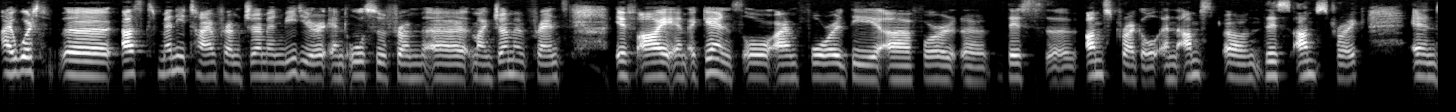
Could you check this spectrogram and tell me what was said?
I was uh, asked many times from German media and also from uh, my German friends if I am against or I'm for the uh, for uh, this uh, arm struggle and arm um, this arm strike, and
